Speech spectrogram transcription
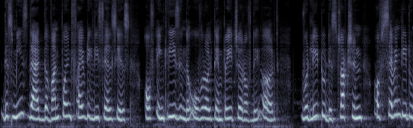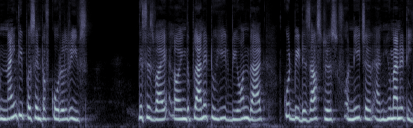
This means that the 1.5 degrees Celsius of increase in the overall temperature of the earth would lead to destruction of 70 to 90% of coral reefs. This is why allowing the planet to heat beyond that could be disastrous for nature and humanity.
